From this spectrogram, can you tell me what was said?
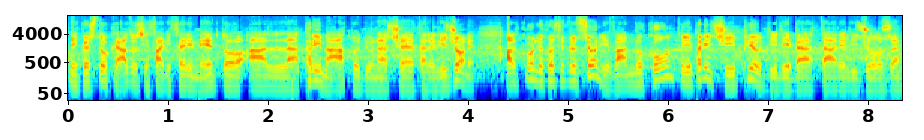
In questo caso si fa riferimento al primato di una certa religione. Alcune Costituzioni vanno contro il principio di libertà religiosa.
